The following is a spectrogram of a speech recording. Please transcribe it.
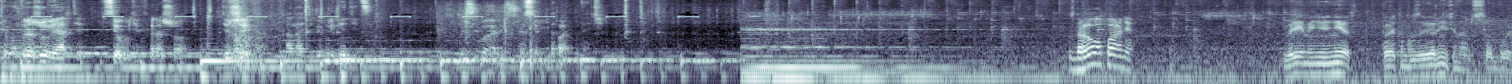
Не мандражу и арте. Все будет хорошо. Держи, она тебе пригодится. Здорово, парни. Времени нет, поэтому заверните нас с собой.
